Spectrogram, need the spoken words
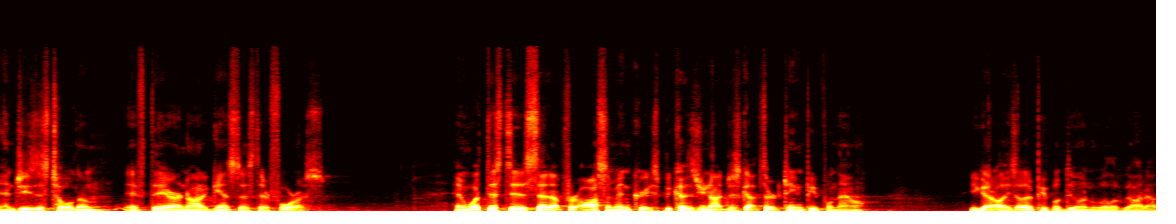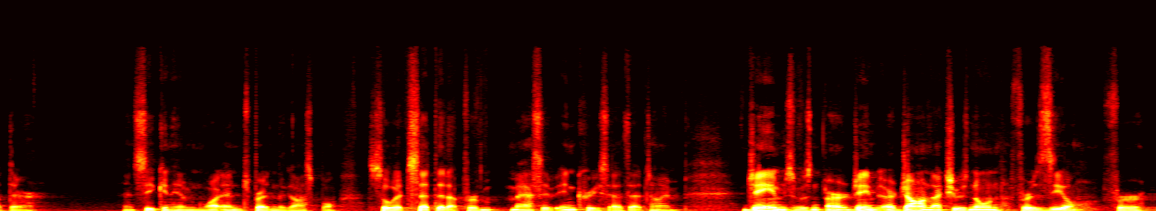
And Jesus told them, if they are not against us, they're for us. And what this did is set up for awesome increase because you're not just got 13 people now. You got all these other people doing the will of God out there and seeking Him and spreading the gospel. So it set that up for massive increase at that time. James was, or James, or John actually was known for his zeal for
